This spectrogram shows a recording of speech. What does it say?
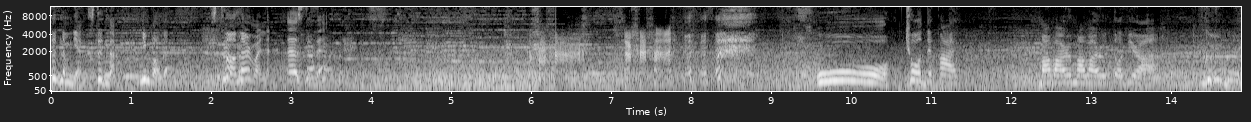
стыдно мне стыдно немного но нормально э, стыдноおお超でかい回る回る扉ぐるぐる回る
